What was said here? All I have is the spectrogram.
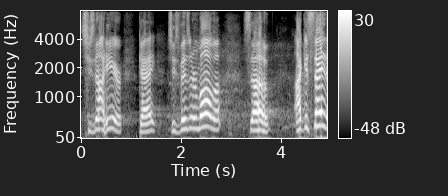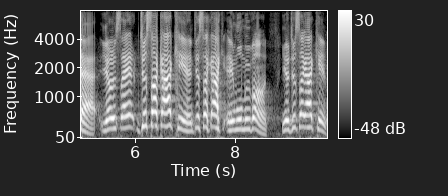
She's not here, okay? She's visiting her mama. So I can say that. You know what I'm saying? Just like I can, just like I can, and we'll move on. You know, just like I can.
